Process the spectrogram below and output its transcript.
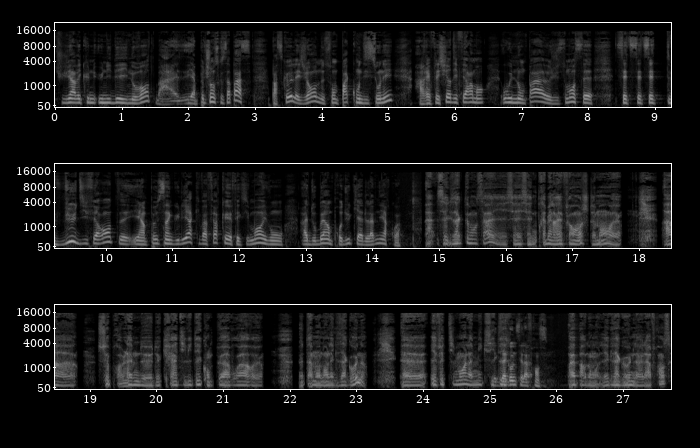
tu viens avec une, une idée innovante bah il y a peu de chances que ça passe parce que les gens ne sont pas conditionnés à réfléchir différemment ou ils n'ont pas euh, justement cette, cette, cette, cette vue différente et un peu singulière qui va faire qu'effectivement ils vont un produit qui a de l'avenir, quoi. Bah, c'est exactement ça, et c'est une très belle référence justement euh, à ce problème de, créativité qu'on peut avoir, euh, notamment dans l'Hexagone. Euh, effectivement, la mixité. L'Hexagone, c'est la France. Ouais, pardon, l'Hexagone, la, France.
